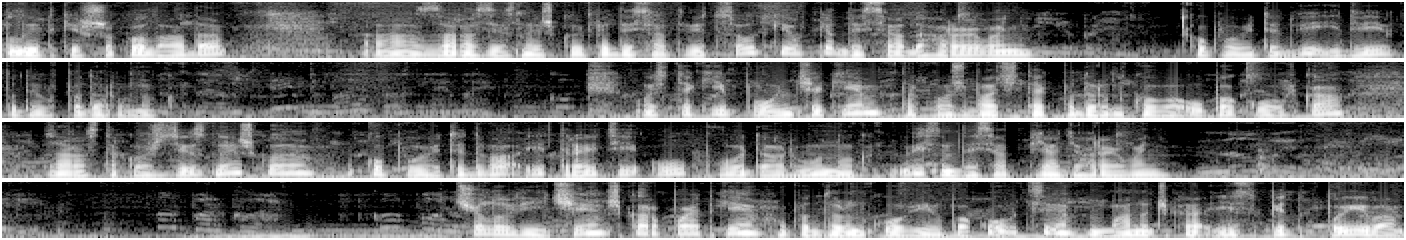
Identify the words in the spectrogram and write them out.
плитки шоколада. Зараз зі знижкою 50%, 50 гривень. Купуєте дві і дві буде в подарунок. Ось такі пончики. Також бачите, як подарункова упаковка. Зараз також зі знижкою. Купуєте два і третій у подарунок. 85 гривень. Чоловічі шкарпетки у подарунковій упаковці, баночка із-під пива.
